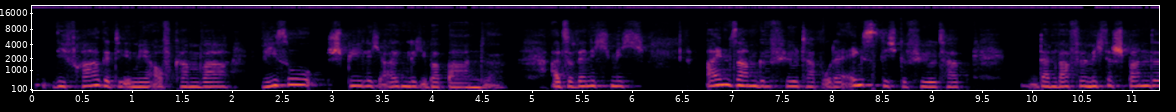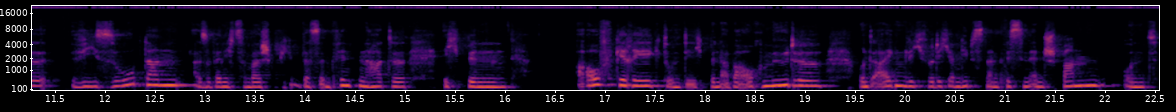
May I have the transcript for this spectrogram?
Die Frage, die in mir aufkam, war, wieso spiele ich eigentlich über Bande? Also wenn ich mich einsam gefühlt habe oder ängstlich gefühlt habe, dann war für mich das Spannende, wieso dann, also wenn ich zum Beispiel das Empfinden hatte, ich bin aufgeregt und ich bin aber auch müde und eigentlich würde ich am liebsten ein bisschen entspannen. Und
